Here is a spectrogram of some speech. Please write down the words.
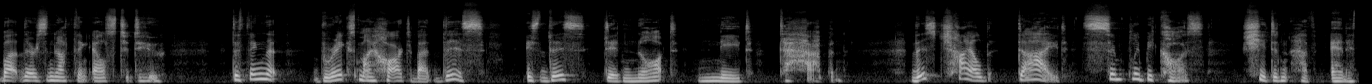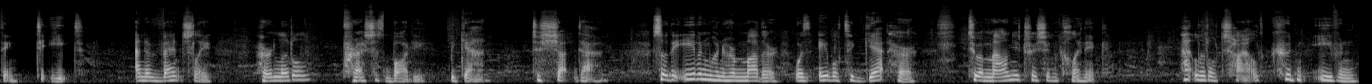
but there's nothing else to do. The thing that breaks my heart about this is this did not need to happen. This child died simply because she didn't have anything to eat. And eventually, her little precious body began to shut down. So that even when her mother was able to get her to a malnutrition clinic, that little child couldn't even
